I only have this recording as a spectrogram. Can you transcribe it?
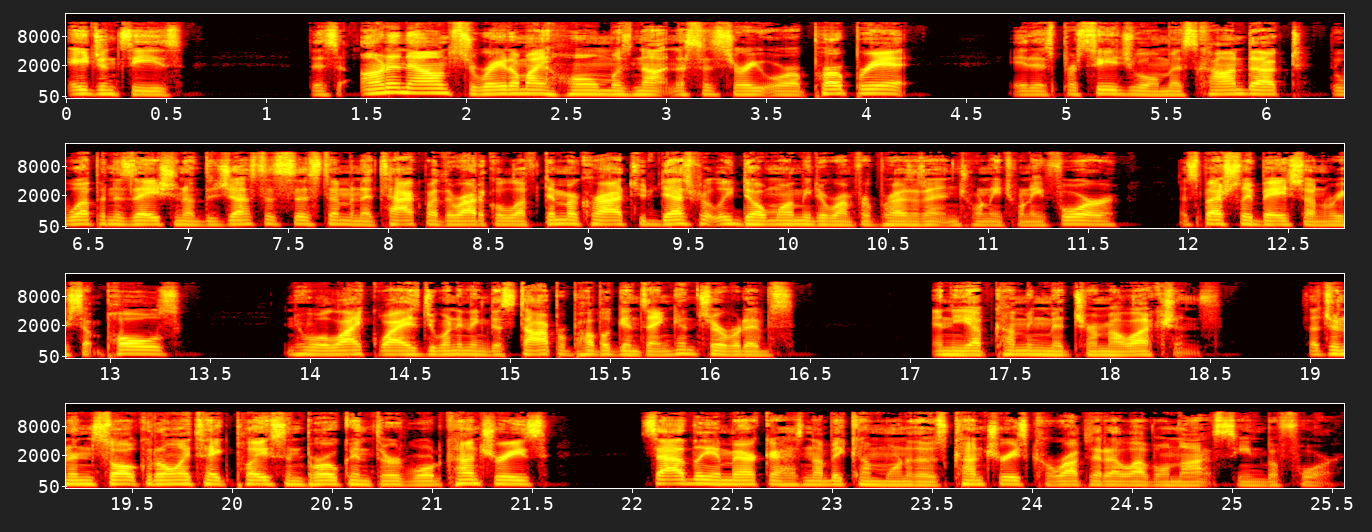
agencies, this unannounced raid on my home was not necessary or appropriate. It is procedural misconduct, the weaponization of the justice system, and attack by the radical left Democrats who desperately don't want me to run for president in 2024, especially based on recent polls, and who will likewise do anything to stop Republicans and conservatives in the upcoming midterm elections. Such an insult could only take place in broken third world countries, Sadly, America has now become one of those countries corrupt at a level not seen before.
